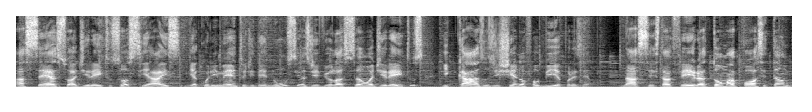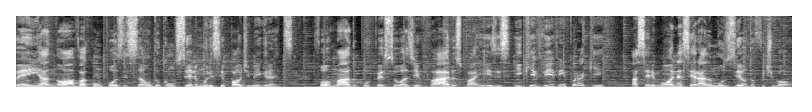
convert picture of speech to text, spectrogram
acesso a direitos sociais e acolhimento de denúncias de violação a direitos e casos de xenofobia, por exemplo. Na sexta-feira, toma posse também a nova composição do Conselho Municipal de Imigrantes, formado por pessoas de vários países e que vivem por aqui. A cerimônia será no Museu do Futebol.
